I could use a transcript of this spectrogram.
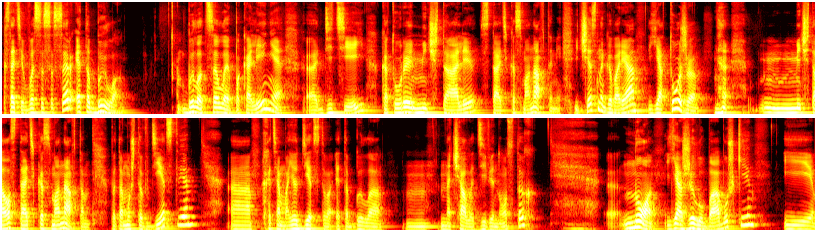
Кстати, в СССР это было было целое поколение э, детей, которые мечтали стать космонавтами. И, честно говоря, я тоже мечтал стать космонавтом, потому что в детстве, э, хотя мое детство это было начало 90-х, э, но я жил у бабушки, и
